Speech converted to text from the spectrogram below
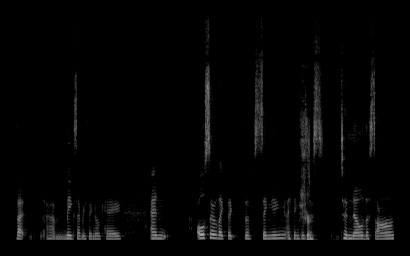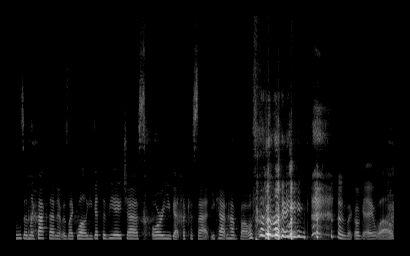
that um, makes everything okay. And also, like the the singing, I think is Sure. just to know the songs and like back then it was like well you get the VHS or you get the cassette you can't have both like, I was like okay well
